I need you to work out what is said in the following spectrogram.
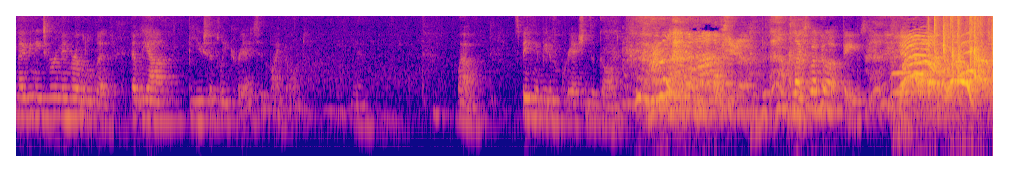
maybe need to remember a little bit that we are beautifully created by God. Yeah. Wow. Speaking of beautiful creations of God, I'd like to welcome up Bede. Yeah.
